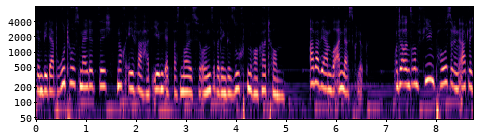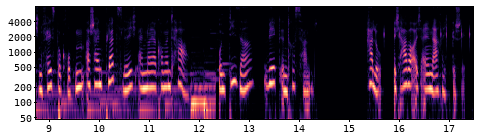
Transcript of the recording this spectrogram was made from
Denn weder Brutus meldet sich, noch Eva hat irgendetwas Neues für uns über den gesuchten Rocker Tom. Aber wir haben woanders Glück. Unter unseren vielen Posts und in örtlichen Facebook-Gruppen erscheint plötzlich ein neuer Kommentar. Und dieser wirkt interessant. Hallo, ich habe euch eine Nachricht geschickt.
